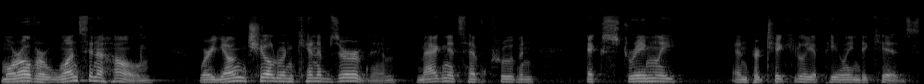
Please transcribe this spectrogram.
Moreover, once in a home where young children can observe them, magnets have proven extremely and particularly appealing to kids.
